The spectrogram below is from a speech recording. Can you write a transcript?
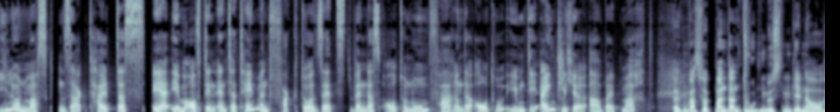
Elon Musk sagt halt, dass er eben auf den Entertainment-Faktor setzt, wenn das autonom fahrende Auto eben die eigentliche Arbeit macht. Irgendwas wird man dann tun müssen, genau.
